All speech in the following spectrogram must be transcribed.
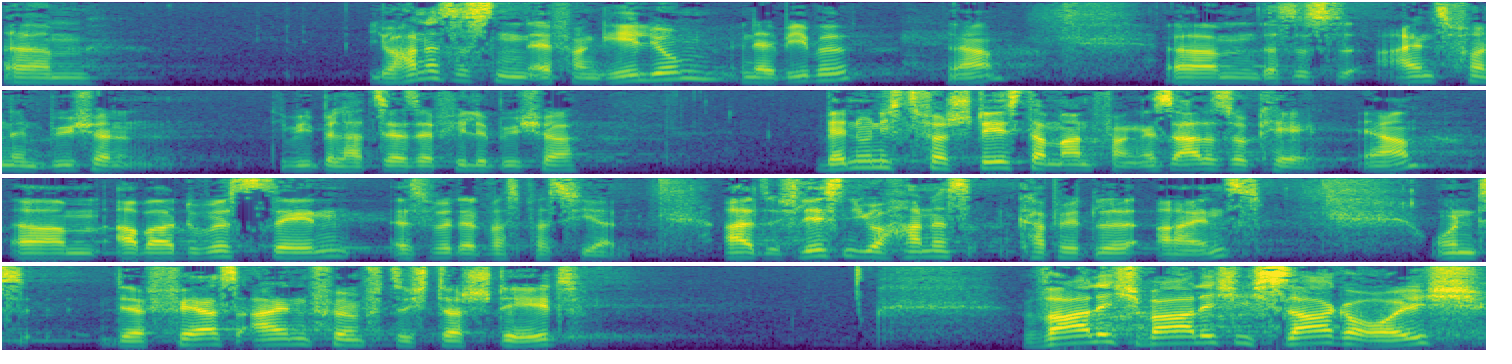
Ähm, Johannes ist ein Evangelium in der Bibel. Ja? Ähm, das ist eins von den Büchern, die Bibel hat sehr, sehr viele Bücher. Wenn du nichts verstehst am Anfang, ist alles okay. Ja? Ähm, aber du wirst sehen, es wird etwas passieren. Also, ich lese in Johannes Kapitel 1 und der Vers 51, da steht, Wahrlich, wahrlich, ich sage euch,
